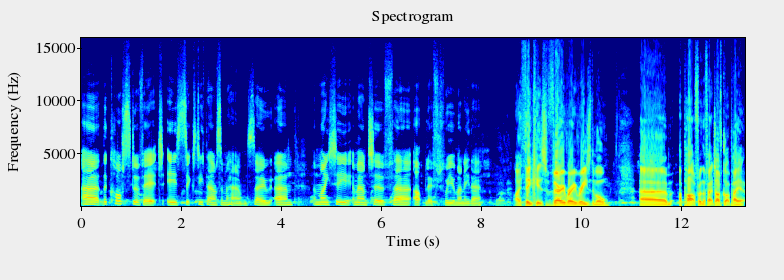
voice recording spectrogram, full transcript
Uh, the cost of it is £60,000, so um, a mighty amount of uh, uplift for your money there. I think it's very, very reasonable. Um, apart from the fact I've got to pay it.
